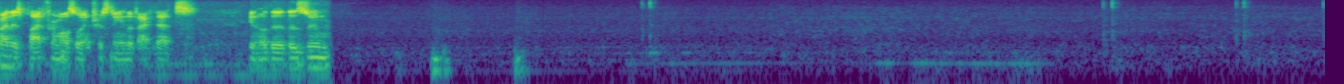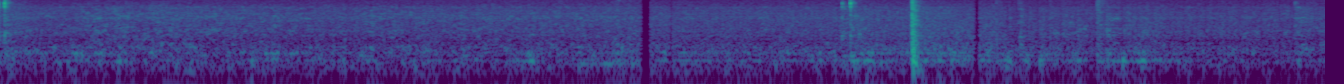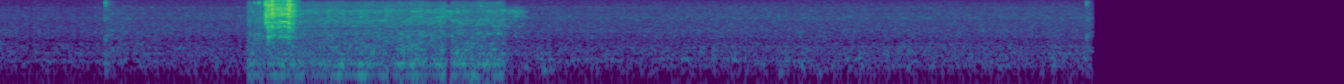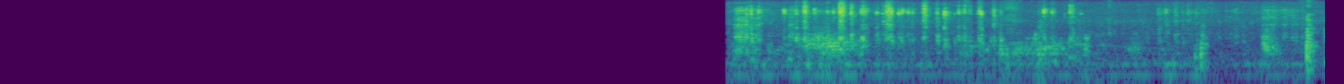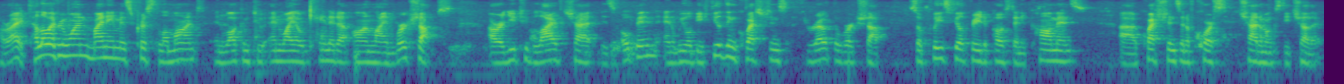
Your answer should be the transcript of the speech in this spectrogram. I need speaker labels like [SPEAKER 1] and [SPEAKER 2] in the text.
[SPEAKER 1] find this platform also interesting in the fact that, you know, the the Zoom
[SPEAKER 2] right. Hello, everyone. My name is Chris Lamont, and welcome to NYO Canada Online Workshops. Our YouTube live chat is open, and we will be fielding questions throughout the workshop. So please feel free to post any comments, uh, questions, and of course, chat amongst each other.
